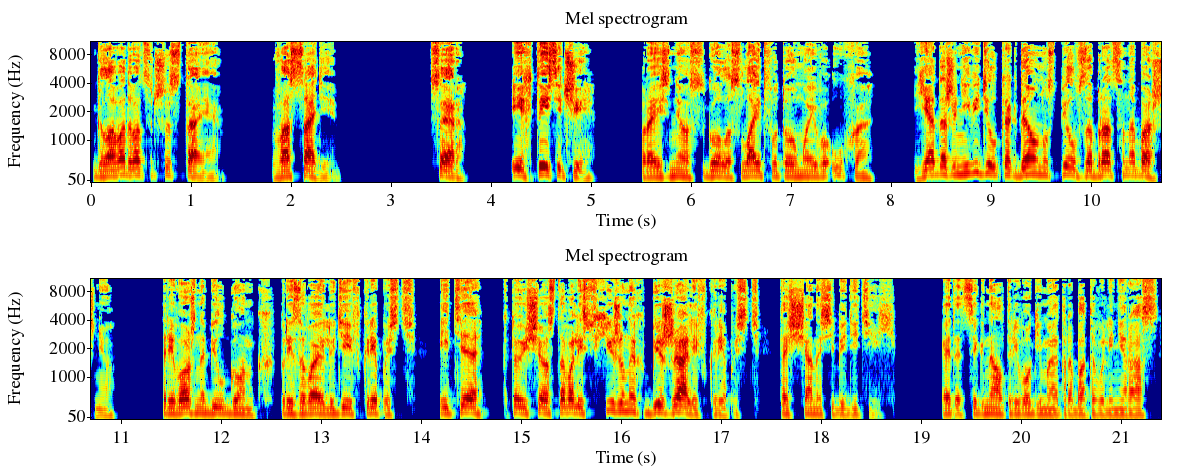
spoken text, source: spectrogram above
Глава 26. В осаде. «Сэр, их тысячи!» — произнес голос Лайтфута у моего уха. Я даже не видел, когда он успел взобраться на башню. Тревожно бил гонг, призывая людей в крепость, и те, кто еще оставались в хижинах, бежали в крепость, таща на себе детей. Этот сигнал тревоги мы отрабатывали не раз,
